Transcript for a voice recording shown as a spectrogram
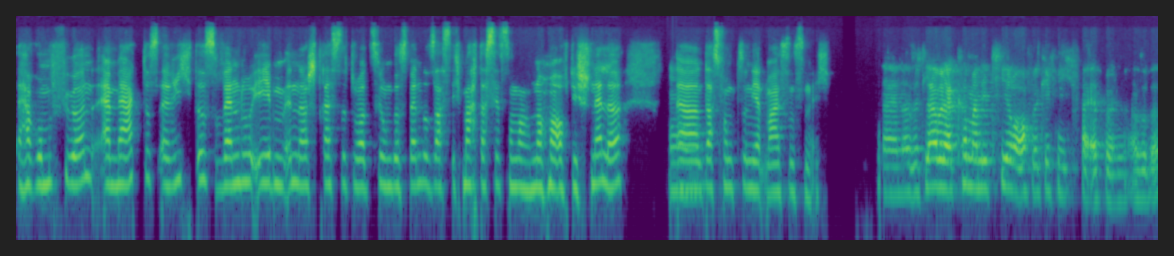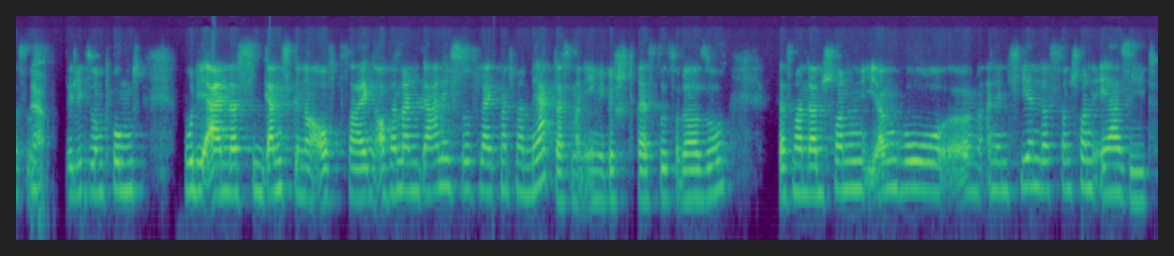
herumführen. Er merkt es, er riecht es, wenn du eben in einer Stresssituation bist, wenn du sagst, ich mache das jetzt noch, noch mal auf die Schnelle. Äh, mhm. Äh, das funktioniert meistens nicht. Nein, also ich glaube, da kann man die Tiere auch wirklich nicht veräppeln. Also das ist ja. wirklich so ein Punkt, wo die einem das ganz genau aufzeigen, auch wenn man gar nicht so vielleicht manchmal merkt, dass man irgendwie gestresst ist oder so, dass man dann schon irgendwo äh, an den Tieren das dann schon eher sieht.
